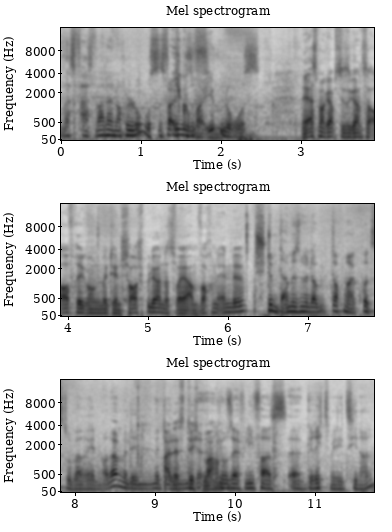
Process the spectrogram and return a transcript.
was, was war da noch los? Es war Ich irgendwie so guck mal viel eben. los. Na, erstmal gab es diese ganze Aufregung mit den Schauspielern, das war ja am Wochenende. Stimmt, da müssen wir doch, doch mal kurz drüber reden, oder? Mit den, mit Alles den dicht machen. Josef Liefers äh, Gerichtsmedizinern.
